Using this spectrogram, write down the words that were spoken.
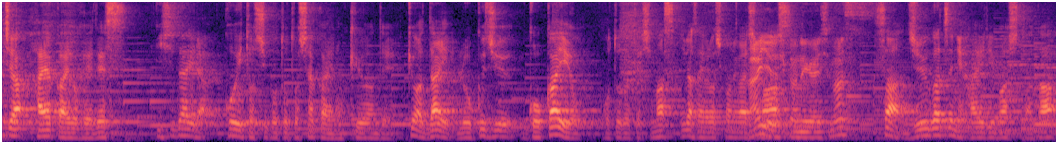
にちは早川洋平です。石平恋と仕事と社会の Q&A 今日は第65回をお届けします。皆さんよろしくお願いします、はい、よろしくお願いします。さあ10月に入りましたが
